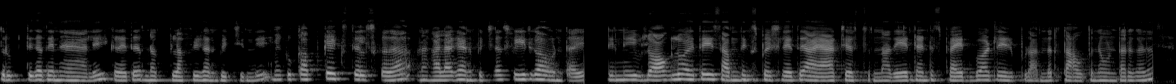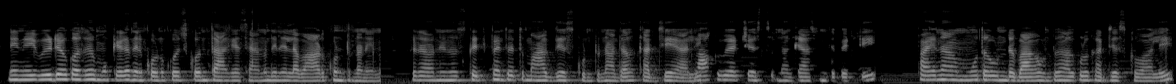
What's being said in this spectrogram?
తృప్తిగా తినేయాలి. ఇక్కడైతే నాకు ఫ్లఫీగా అనిపించింది మీకు కప్ కేక్స్ తెలుసు కదా నాకు అలాగే అనిపించింది. స్వీట్గా ఉంటాయి. నేను ఈ వ్లాగ్లో అయితే ఈ సంథింగ్ స్పెషల్ అయితే యాడ్ చేస్తున్నా. అదేంటంటే స్ప్రైట్ బాటిల్ ఇప్పుడు అందరూ తాగుతూనే ఉంటారు కదా. నేను ఈ వీడియో కోసం ముఖ్యంగా నేను కొనుక్కొచ్చుకొని తాగేసాను దీన్ని ఇలా వాడుకుంటున్నాను నేను. ఇక్కడ నేను స్కెచ్ పెన్తో అయితే మార్క్ చేసుకుంటున్నా. అదా కట్ చేయాలి. చాకు వేట్ చేస్తున్నా గ్యాస్ మీద పెట్టి. పైన మూత ఉండే బాగా ఉంటుంది అది కూడా కట్ చేసుకోవాలి.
